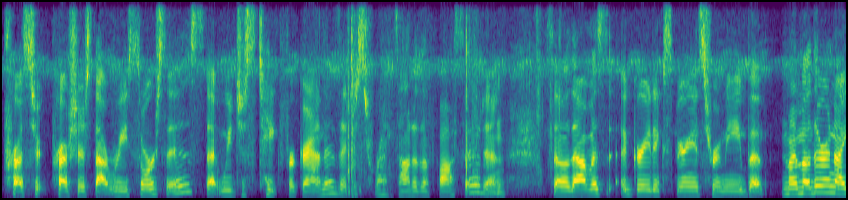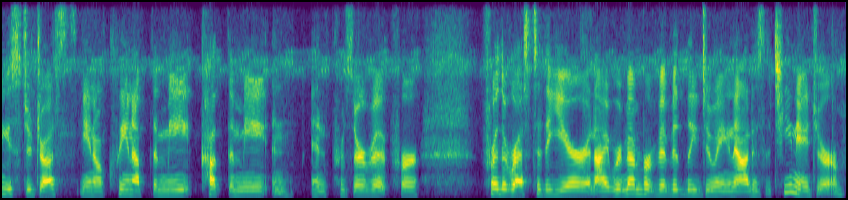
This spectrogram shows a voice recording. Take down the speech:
precious that resource is that we just take for granted. It just runs out of the faucet. And so that was a great experience for me. But my mother and I used to dress, you know, clean up the meat, cut the meat, and, and preserve it for, for the rest of the year. And I remember vividly doing that as a teenager.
